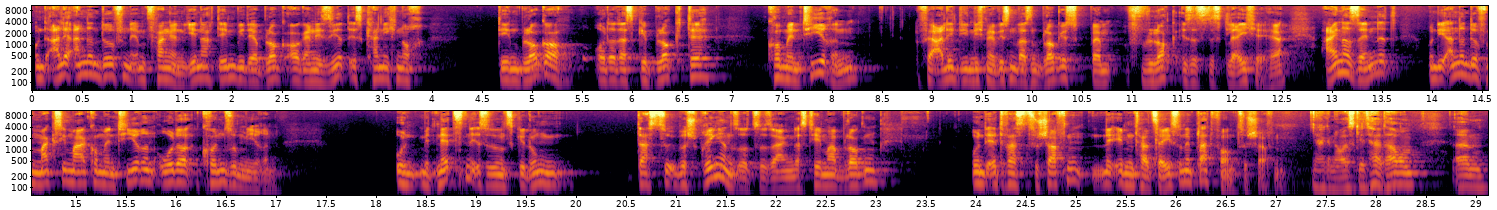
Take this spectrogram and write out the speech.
und alle anderen dürfen empfangen. Je nachdem, wie der Blog organisiert ist, kann ich noch den Blogger oder das Geblockte kommentieren. Für alle, die nicht mehr wissen, was ein Blog ist, beim Vlog ist es das Gleiche. Ja? Einer sendet und die anderen dürfen maximal kommentieren oder konsumieren. Und mit Netzen ist es uns gelungen, das zu überspringen sozusagen, das Thema Bloggen und etwas zu schaffen, ne, eben tatsächlich so eine Plattform zu schaffen. Ja, genau. Es geht halt darum, ähm,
